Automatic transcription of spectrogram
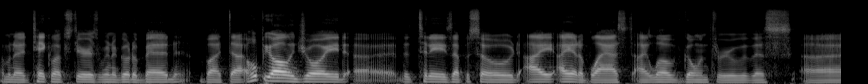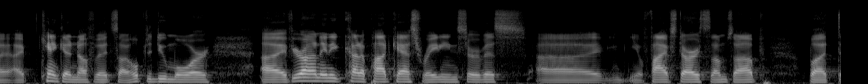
I'm gonna take him upstairs. We're gonna go to bed. But uh, I hope you all enjoyed uh, the today's episode. I, I had a blast. I love going through this. Uh, I can't get enough of it, so I hope to do more. Uh, if you're on any kind of podcast rating service, uh, you know, five stars, thumbs up. But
